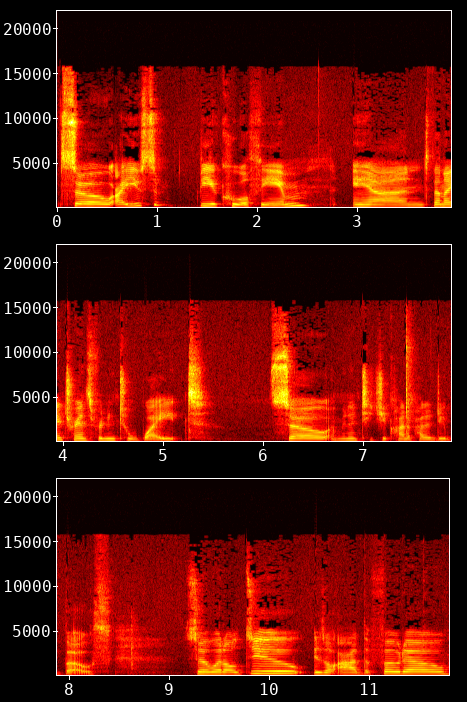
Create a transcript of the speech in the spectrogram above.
so I used to be a cool theme and then I transferred into white. So I'm going to teach you kind of how to do both. So what I'll do is I'll add the photo.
